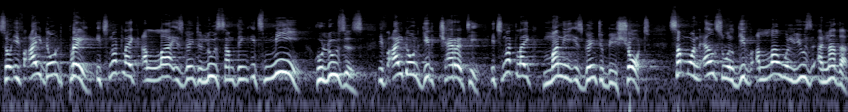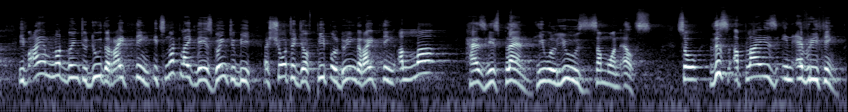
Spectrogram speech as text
So if I don't pray, it's not like Allah is going to lose something, it's me who loses. If I don't give charity, it's not like money is going to be short. Someone else will give, Allah will use another. If I am not going to do the right thing, it's not like there is going to be a shortage of people doing the right thing. Allah has His plan, He will use someone else. So this applies in everything.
